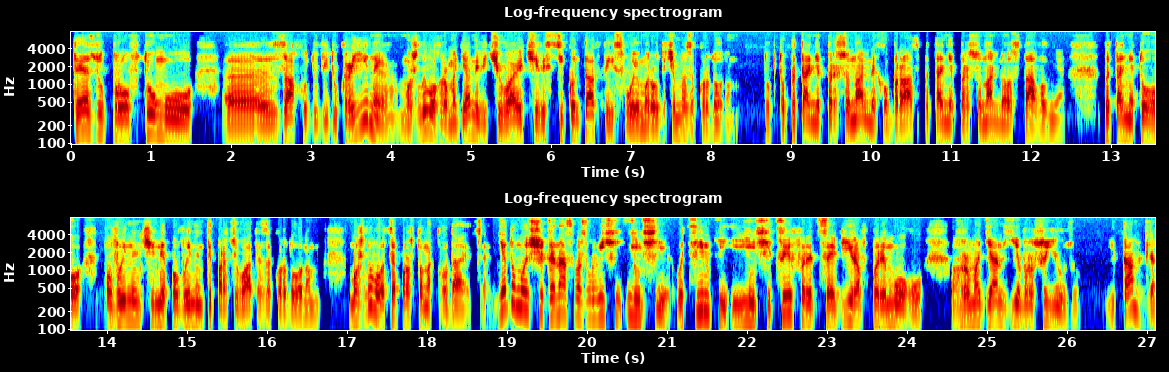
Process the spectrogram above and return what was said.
тезу про втому е, заходу від України, можливо, громадяни відчувають через ці контакти із своїми родичами за кордоном. Тобто питання персональних образ, питання персонального ставлення, питання того, повинен чи не повинен ти працювати за кордоном. Можливо, це просто накладається. Я думаю, що для нас важливіші інші оцінки і інші цифри це віра в перемогу громадян Євросоюзу. І там для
